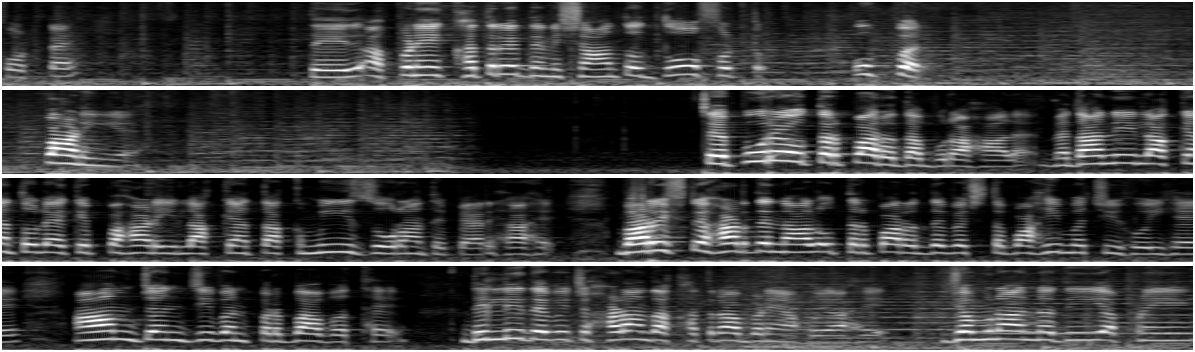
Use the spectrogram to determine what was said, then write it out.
ਫੁੱਟ ਹੈ ਤੇ ਆਪਣੇ ਖਤਰੇ ਦੇ ਨਿਸ਼ਾਨ ਤੋਂ 2 ਫੁੱਟ ਉੱਪਰ ਪਾਣੀ ਹੈ। ਤੇ ਪੂਰੇ ਉੱਤਰ ਭਾਰਤ ਦਾ ਬੁਰਾ ਹਾਲ ਹੈ। ਮੈਦਾਨੀ ਇਲਾਕਿਆਂ ਤੋਂ ਲੈ ਕੇ ਪਹਾੜੀ ਇਲਾਕਿਆਂ ਤੱਕ ਮੀਂਹ ਜ਼ੋਰਾਂ ਤੇ ਪੈ ਰਿਹਾ ਹੈ। ਬਾਰਿਸ਼ ਤੇ ਹੜ੍ਹ ਦੇ ਨਾਲ ਉੱਤਰ ਭਾਰਤ ਦੇ ਵਿੱਚ ਤਬਾਹੀ ਮਚੀ ਹੋਈ ਹੈ। ਆਮ ਜਨ ਜੀਵਨ ਪ੍ਰਭਾਵਿਤ ਹੈ। ਦਿੱਲੀ ਦੇ ਵਿੱਚ ਹੜ੍ਹਾਂ ਦਾ ਖਤਰਾ ਬਣਿਆ ਹੋਇਆ ਹੈ। ਯਮੁਨਾ ਨਦੀ ਆਪਣੇ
